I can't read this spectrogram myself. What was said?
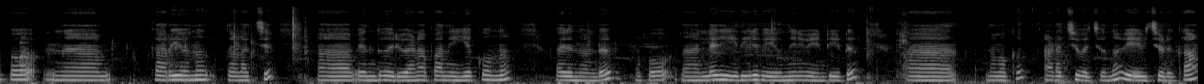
ഇപ്പോൾ കറി ഒന്ന് തിളച്ച് വെന്ത് വരുവാണ്. അപ്പോൾ ആ നെയ്യൊക്കെ ഒന്ന് വരുന്നുണ്ട്. അപ്പോൾ നല്ല രീതിയിൽ വേവുന്നതിന് വേണ്ടിയിട്ട് നമുക്ക് അടച്ചു വെച്ചൊന്ന് വേവിച്ചെടുക്കാം.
